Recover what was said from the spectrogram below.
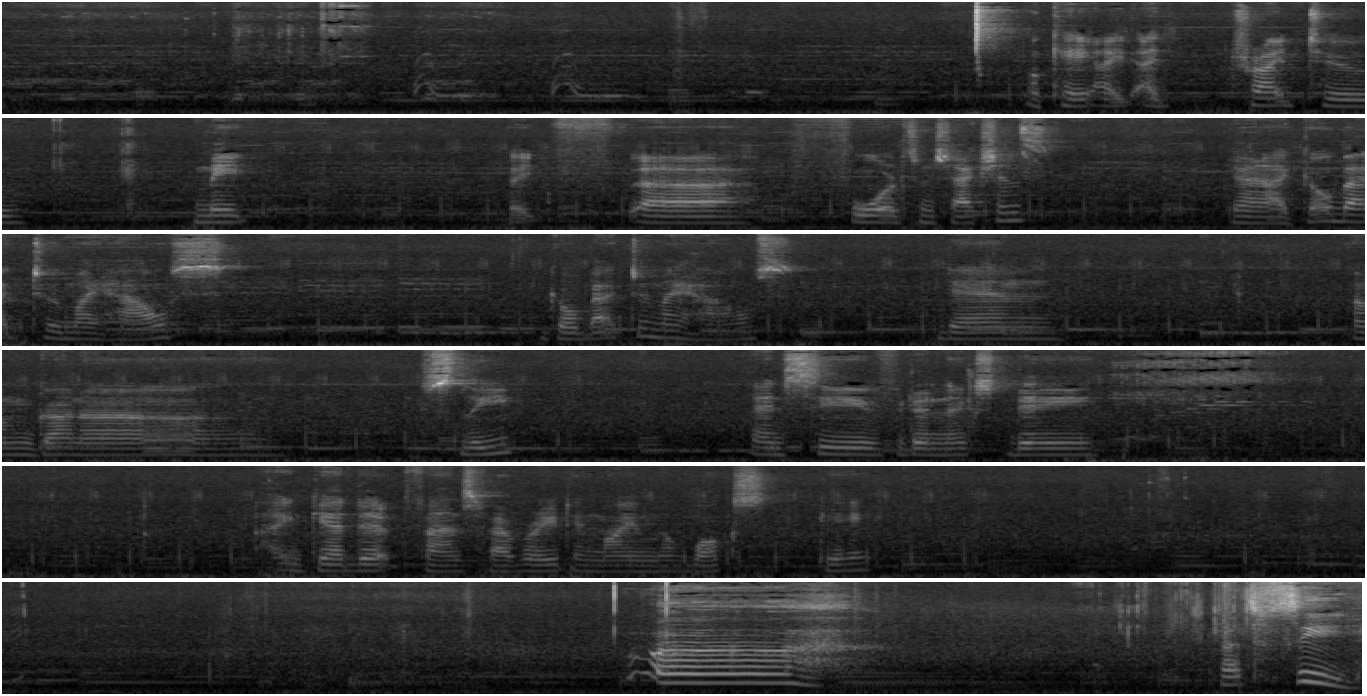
okay I, I tried to make like uh, four transactions. Then I go back to my house. Go back to my house. Then I'm gonna sleep and see if the next day I get that Van's favorite in my mailbox okay let's see.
